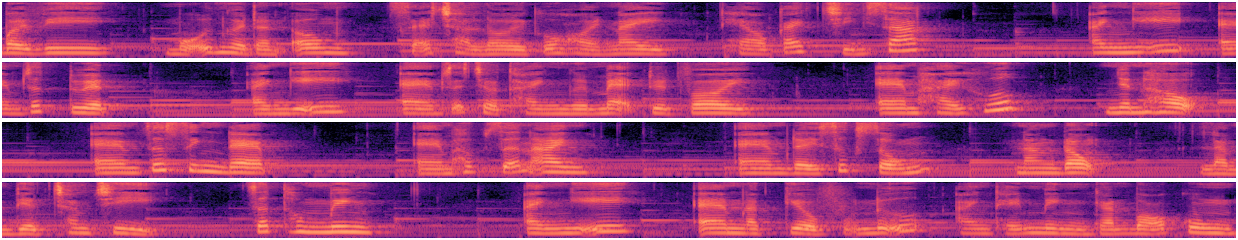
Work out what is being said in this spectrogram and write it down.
bởi vì mỗi người đàn ông sẽ trả lời câu hỏi này theo cách chính xác. Anh nghĩ em rất tuyệt. Anh nghĩ em sẽ trở thành người mẹ tuyệt vời. Em hài hước, nhân hậu. Em rất xinh đẹp. Em hấp dẫn anh. Em đầy sức sống, năng động, làm việc chăm chỉ, rất thông minh. Anh nghĩ em là kiểu phụ nữ, anh thấy mình gắn bó cùng.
